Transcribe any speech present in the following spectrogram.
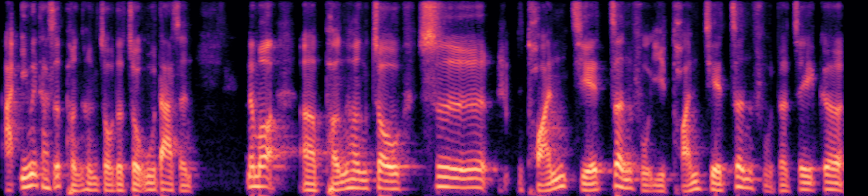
啊，因为他是彭亨州的州务大臣。那么呃彭亨州是团结政府以团结政府的这个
